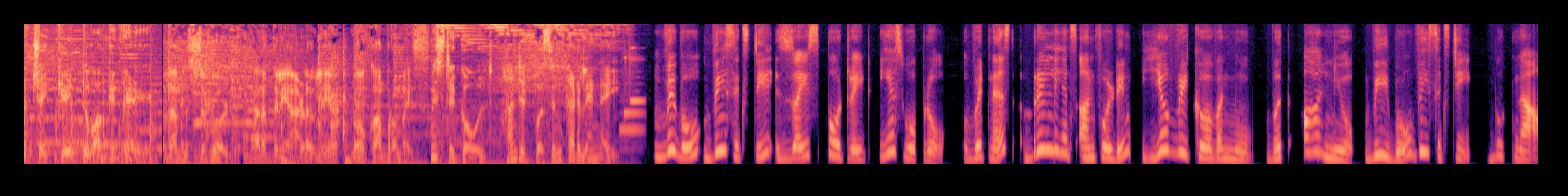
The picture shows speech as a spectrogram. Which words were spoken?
அச்சை கேட்டு வாங்குங்கள். அதான் மிஸ்டர் கோல்டு தரத்திலையும் அளவுலையும் no compromise Mister gold hundred percent கடலெண்ணெய் Vivo V60 Zeiss Portrait ESO Pro. Witness brilliance unfold in every curve and move with all new Vivo V60. Book now.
